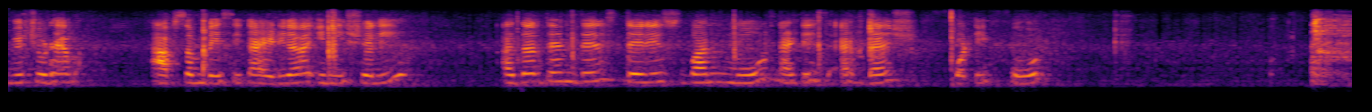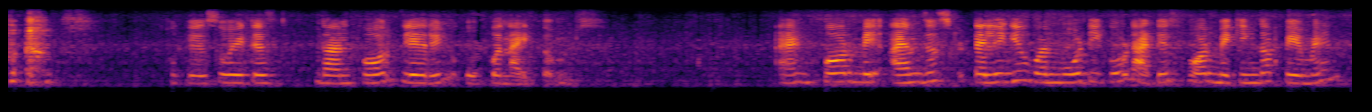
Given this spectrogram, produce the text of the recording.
we should have have some basic idea initially. Other than this there is one more that is F dash 44 okay so it is done for clearing open items. And for me I am just telling you one more T code that is for making the payment.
